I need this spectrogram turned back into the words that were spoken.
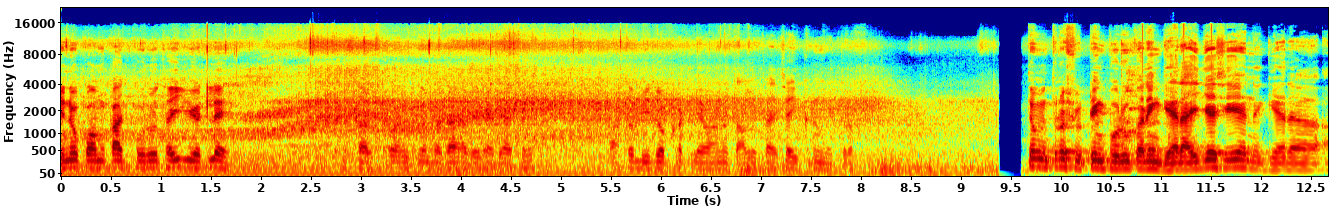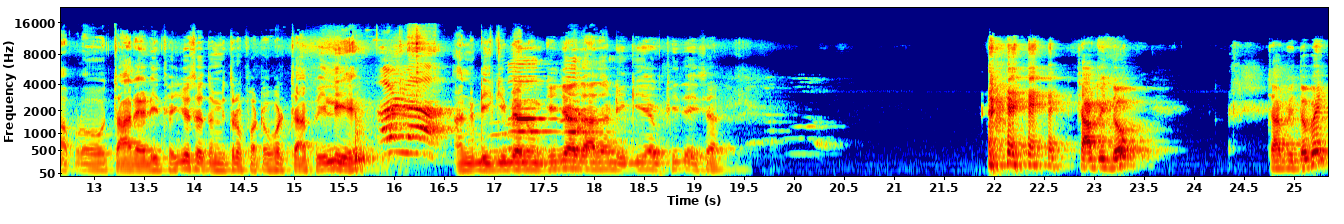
એનું કામકાજ પૂરું થઈ ગયું એટલે સરપંચને બધા આવી રહ્યા છે. પાછો બીજો કટ લેવાનો ચાલુ થાય છે ઈખણ મિત્રો. તો મિત્રો શૂટિંગ પૂરું કરીને ઘેર આવી જાય છીએ અને ઘેર આપણો ચા રેડી થઈ ગયો છે. તો મિત્રો, ફટોફટ ચા પી લઈએ. અને ડીગી બેન ઊંઘી જાય દાદા ડીગી એ ઉઠી જાય છે. ચા પીધો? ચા પીધો ભાઈ?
